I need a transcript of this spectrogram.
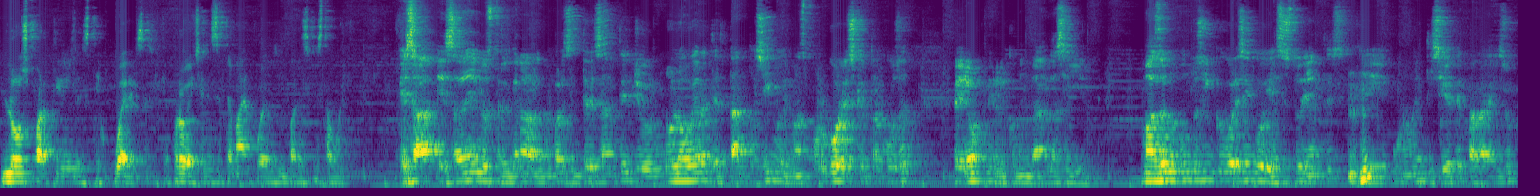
los partidos de este jueves. Así que aprovechen este tema de jueves, me parece que está bueno. Esa, esa de los tres ganadores me parece interesante. Yo no la voy a meter tanto así, no más por goles que otra cosa, pero mi recomendada es la siguiente. Más de 1.5 goles en Goiás Estudiantes, 1.27 eh, para eso.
